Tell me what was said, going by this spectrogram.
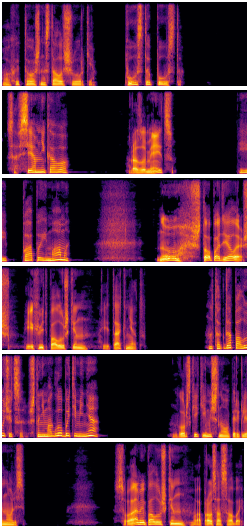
Ох и тошно стало Шурке. Пусто-пусто. «Совсем никого?» «Разумеется». «И папы, и мамы?» «Ну, что поделаешь, их ведь Полушкин и так нет». «Но тогда получится, что не могло быть и меня». Горский и Кимыч снова переглянулись. «С вами, Полушкин, вопрос особый».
